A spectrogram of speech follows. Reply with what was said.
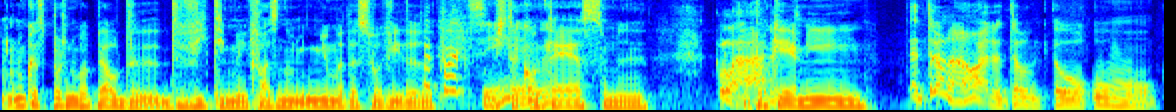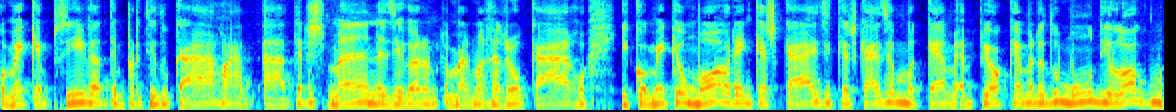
Nunca se pôs no papel de, de vítima em fase nenhuma da sua vida. De, É claro que sim. Isto acontece-me. Claro. Porque a mim. Então não, olha, então, o, o- como é que é possível ter partido o carro há, há três semanas e agora nunca mais me arranjou o carro? E como é que eu moro em Cascais? E Cascais é uma câmara, a pior Câmara do mundo e logo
